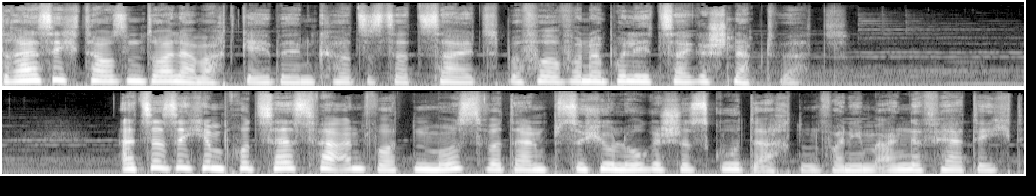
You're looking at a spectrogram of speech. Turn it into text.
30.000 Dollar macht Gable in kürzester Zeit, bevor er von der Polizei geschnappt wird. Als er sich im Prozess verantworten muss, wird ein psychologisches Gutachten von ihm angefertigt,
